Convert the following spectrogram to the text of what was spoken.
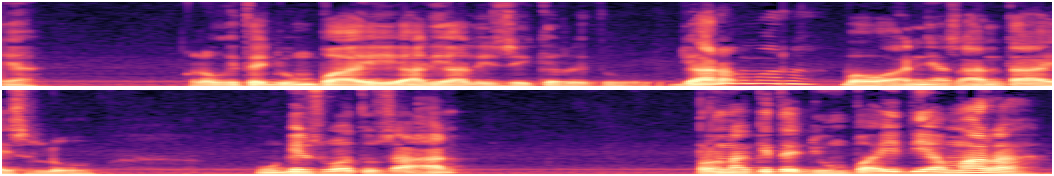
Ya. Kalau kita jumpai ahli-ahli zikir itu jarang marah. Bawaannya santai slow. Mungkin suatu saat pernah kita jumpai dia marah.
